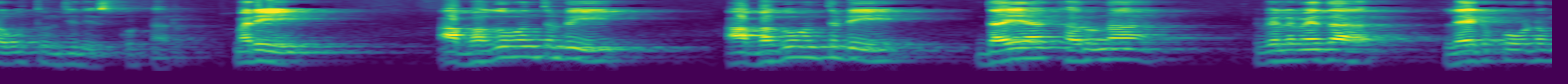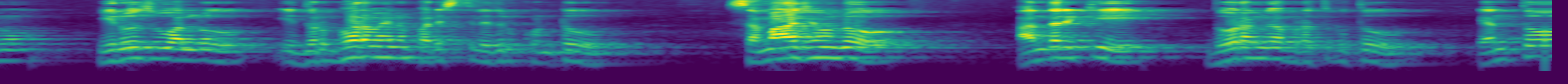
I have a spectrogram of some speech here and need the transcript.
ప్రభుత్వం నుంచి తీసుకుంటున్నారు. మరి ఆ భగవంతుడి ఆ భగవంతుడి దయ కరుణ వీళ్ళ మీద లేకపోవడము ఈరోజు వాళ్ళు ఈ దుర్భరమైన పరిస్థితులు ఎదుర్కొంటూ సమాజంలో అందరికీ దూరంగా బ్రతుకుతూ ఎంతో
